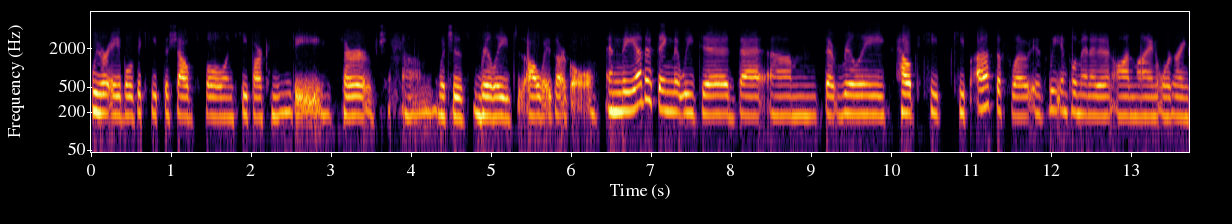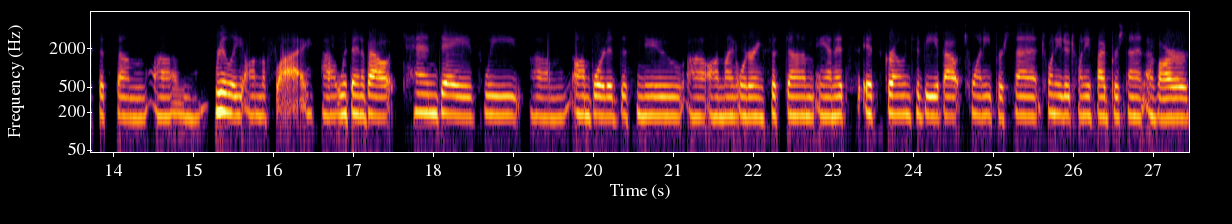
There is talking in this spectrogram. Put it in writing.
we were able to keep the shelves full and keep our community served, um, which is really always our goal. And the other thing that we did that um, that really helped keep keep us afloat is we implemented an online ordering system um, really on the fly. Uh, within about 10 days, we um, onboarded this new uh, online ordering system, and it's it's grown to be about 20%, 20 to 25 percent of our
